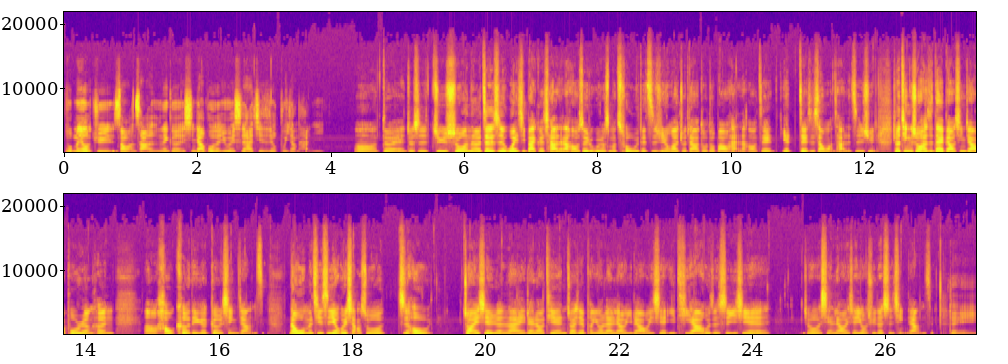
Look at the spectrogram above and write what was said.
我们有去上网查那个新加坡的鱼尾狮，它其实有不一样的含义。哦，对，就是据说呢，这个是维基百科查的，然后所以如果有什么错误的资讯的话，就大家多多包涵。然后这也这也是上网查的资讯，就听说它是代表新加坡人很呃好客的一个个性这样子。那我们其实也会想说，之后抓一些人来聊聊天，抓一些朋友来聊一聊一些议题啊，或者是一些。就闲聊一些有趣的事情，这样子。对，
